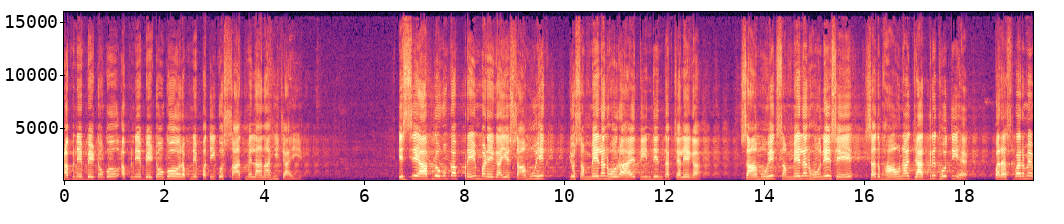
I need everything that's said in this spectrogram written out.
अपने बेटों को, अपने बेटों को और अपने पति को साथ में लाना ही चाहिए। इससे आप लोगों का प्रेम बढ़ेगा, ये सामूहिक जो सम्मेलन हो रहा है, तीन दिन तक चलेगा। सामूहिक सम्मेलन होने से सद्भावना जागृत होती है। परस्पर में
